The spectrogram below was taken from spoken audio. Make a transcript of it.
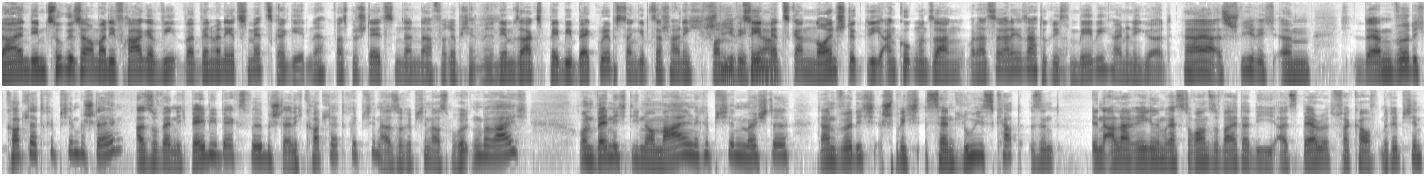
Da in dem Zuge ist ja auch mal die Frage, wie, wenn man jetzt zum Metzger geht, ne? Was bestellst du denn dann da für Rippchen? Wenn du dem sagst Baby Back Ribs, dann gibt's wahrscheinlich von Schwierig, zehn ja. Metzgern neun Stück, die dich angucken und sagen, was hast du gerade gesagt? Du kriegst ein Baby? Habe ich noch nie gehört. Ja, ja, ist schwierig. Ähm, dann würde ich Kotlettrippchen bestellen. Also wenn ich Babybacks will, bestelle ich Kotlettrippchen, also Rippchen aus dem Rückenbereich. Und wenn ich die normalen Rippchen möchte, dann würde ich, sprich St. Louis Cut sind in aller Regel im Restaurant so weiter die als Spare Ribs verkauften Rippchen,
